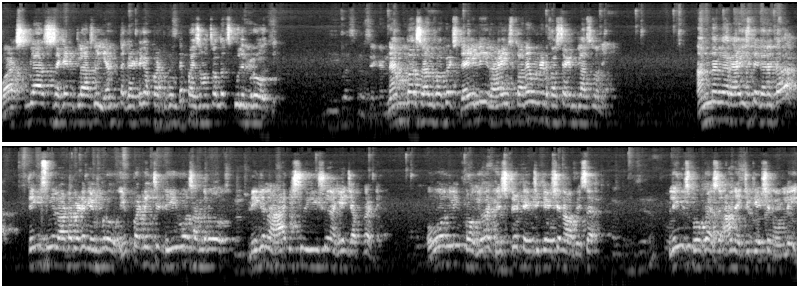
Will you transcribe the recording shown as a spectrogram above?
first class second క్లాస్లో ఎంత గట్టిగా పట్టుకుంటే పది సంవత్సరాల స్కూల్ ఇంప్రూవ్ అవుతుంది నంబర్స్ ఆల్ఫాబెట్స్ డైలీ రాయిస్తూనే ఉండండి ఫస్ట్ సెకండ్ క్లాస్లోనే. అందంగా రాయిస్తే గనక థింగ్స్ విల్ ఆటోమేటిక్ ఇంప్రూవ్ ఇప్పటి నుంచి డివోర్స్ అందరూ మిగిలిన ఆ ఇష్యూ ఈ ఇష్యూ నాకేం చెప్పకండి. Only for your district education officer please focus on education only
